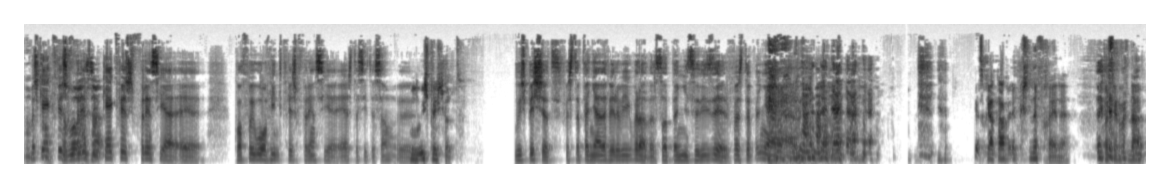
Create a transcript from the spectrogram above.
Mas quem é que fez vou referência? Quem é que fez referência? eh, qual foi o ouvinte que fez referência a esta citação? Eh, O Luís Peixoto. Luís Peixoto, foste apanhado a ver a Big Brother, só tenho isso a dizer, foste apanhado. Se calhar está a ver a Cristina Ferreira. Parecendo que não.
